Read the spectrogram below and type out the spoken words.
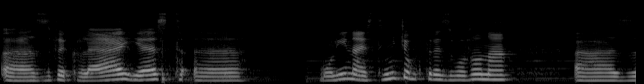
e, zwykle jest. E, mulina jest nicią, która jest złożona e, z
